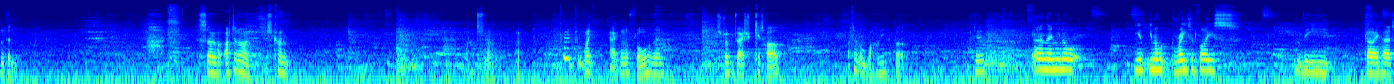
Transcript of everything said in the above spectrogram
And then. So, I don't know, just kind of. I just know. I kind of put my bag on the floor and then struggled to actually get up. I don't know why, but I did. And then you know what? You, you know what great advice the guy had?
